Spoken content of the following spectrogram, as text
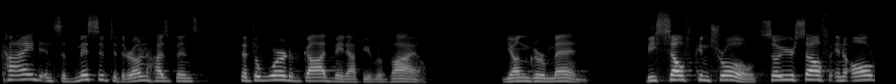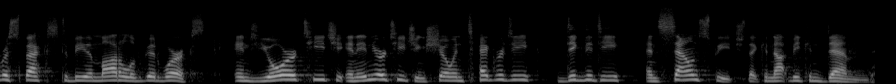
kind, and submissive to their own husbands, that the word of God may not be reviled. Younger men, be self controlled. Show yourself in all respects to be a model of good works. And, your teaching, and in your teaching, show integrity, dignity, and sound speech that cannot be condemned,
